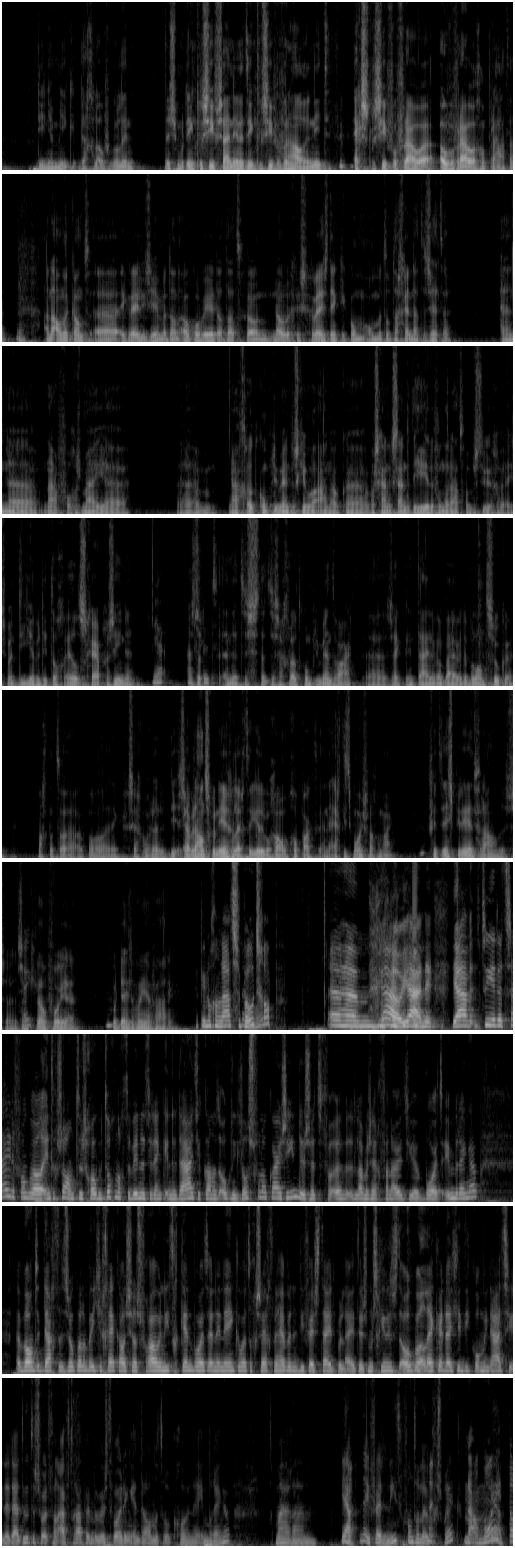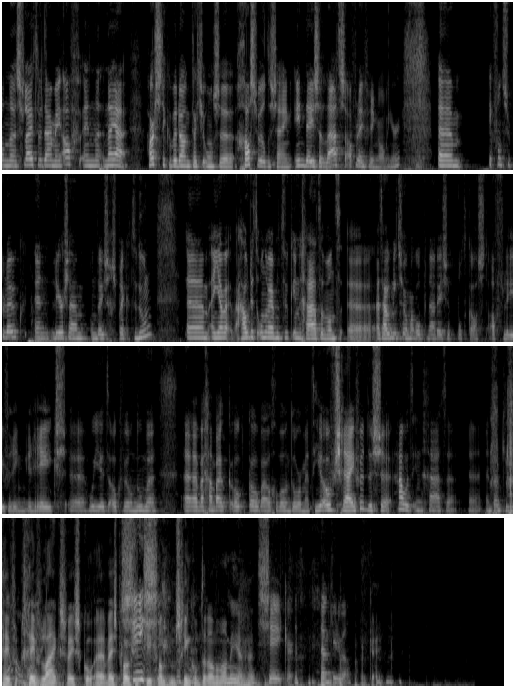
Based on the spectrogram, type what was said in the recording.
dynamiek. Daar geloof ik wel in. Dus je moet inclusief zijn in het inclusieve verhaal en niet exclusief voor vrouwen over vrouwen gaan praten. Ja. Aan de andere kant, eh, ik realiseer me dan ook alweer dat dat gewoon nodig is geweest, denk ik, om, om het op de agenda te zetten. En eh, nou, volgens mij, ehm, ja, groot compliment misschien wel aan ook, waarschijnlijk zijn het de heren van de Raad van Bestuur geweest, maar die hebben dit toch heel scherp gezien. Hè? Ja. Dus dat- absoluut. en dat is, dat is een groot compliment waard. Zeker in tijden waarbij we de balans zoeken, mag dat ook wel, denk ik, gezegd worden. Die, ze hebben de handschoen neergelegd en jullie hebben gewoon opgepakt en echt iets moois van gemaakt. Ik vind het een inspirerend verhaal, dus eh dankjewel voor, je, voor het delen van je ervaring. Heb je nog een laatste Nou, boodschap? Ehm, nou ja, nee. ja, toen je dat zei, dat vond ik wel interessant. Toen schoot me toch nog te binnen te denken, inderdaad, je kan het ook niet los van elkaar zien. Dus het, eh, laat maar zeggen, vanuit je boord inbrengen. Eh, Want ik dacht, het is ook wel een beetje gek als je als vrouw niet gekend wordt en in één keer wordt er gezegd, we hebben een diversiteitsbeleid. Dus misschien is het ook wel lekker dat je die combinatie inderdaad doet, een soort van aftrap en bewustwording en dan het ook gewoon inbrengen. Maar ehm, ja, nee, verder niet. Ik vond het een leuk Nee. gesprek. Nou, mooi. Ja. Dan eh, sluiten we daarmee af. En eh, nou ja, hartstikke bedankt dat je onze gast wilde zijn in deze laatste aflevering alweer. Ehm, ik vond het superleuk en leerzaam om deze gesprekken te doen. Ehm, en ja, hou dit onderwerp natuurlijk in de gaten, want eh, het houdt niet zomaar op na deze podcast, aflevering, reeks, eh, hoe je het ook wil noemen. Eh, wij gaan bij Co- Cobouw gewoon door met hierover schrijven, dus hou het in de gaten. en dank jullie Geef, wel geef likes, wees, wees positief, Precies. want misschien komt er dan nog wel meer. hè? Zeker. Dank jullie wel. Oké.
